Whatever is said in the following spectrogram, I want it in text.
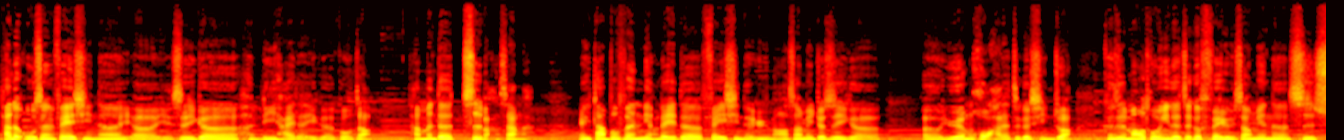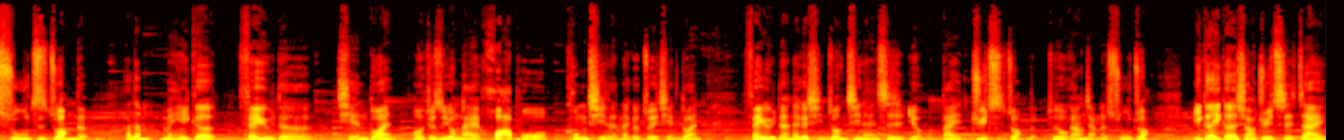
它的无声飞行呢，呃，也是一个很厉害的一个构造。它们的翅膀上啊，诶，大部分鸟类的飞行的羽毛上面就是一个呃圆滑的这个形状，可是猫头鹰的这个飞羽上面呢是梳子状的。它的每一个飞羽的前端哦，就是用来划破空气的那个最前端，飞羽的那个形状竟然是有带锯齿状的，就是我刚刚讲的梳状，一个一个的小锯齿在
